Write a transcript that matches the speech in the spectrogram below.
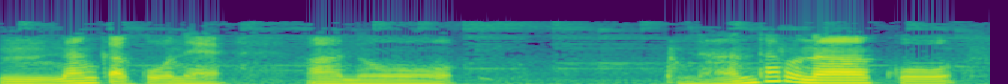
うん、なんかこうね、あのなんだろうな、こう、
